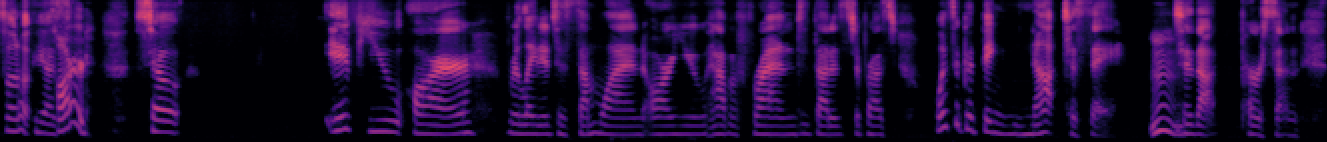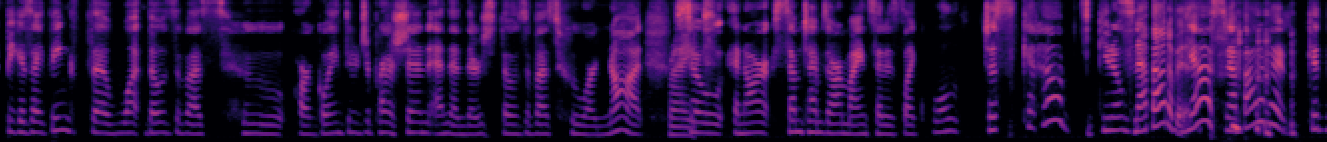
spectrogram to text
So yes. It's hard. So if you are related to someone or you have a friend that is depressed, what's a good thing not to say? Mm, to that person because i think the what those of us who are going through depression and then there's those of us who are not right. so and our sometimes our mindset is like well just get up you know snap out of it. yeah snap out of it get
